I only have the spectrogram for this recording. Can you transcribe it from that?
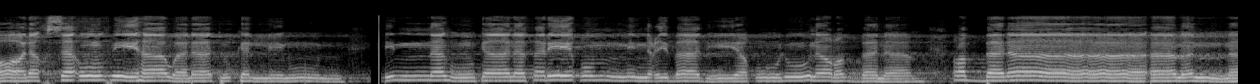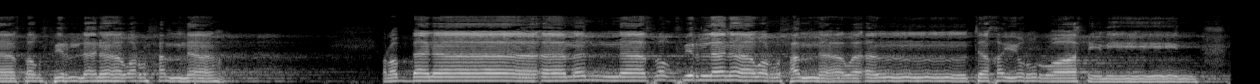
قال اخسأوا فيها ولا تكلمون إنه كان فريق من عبادي يقولون ربنا ربنا آمنا فاغفر لنا وارحمنا. ربنا آمنا فاغفر لنا وارحمنا وأنت خير الراحمين.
